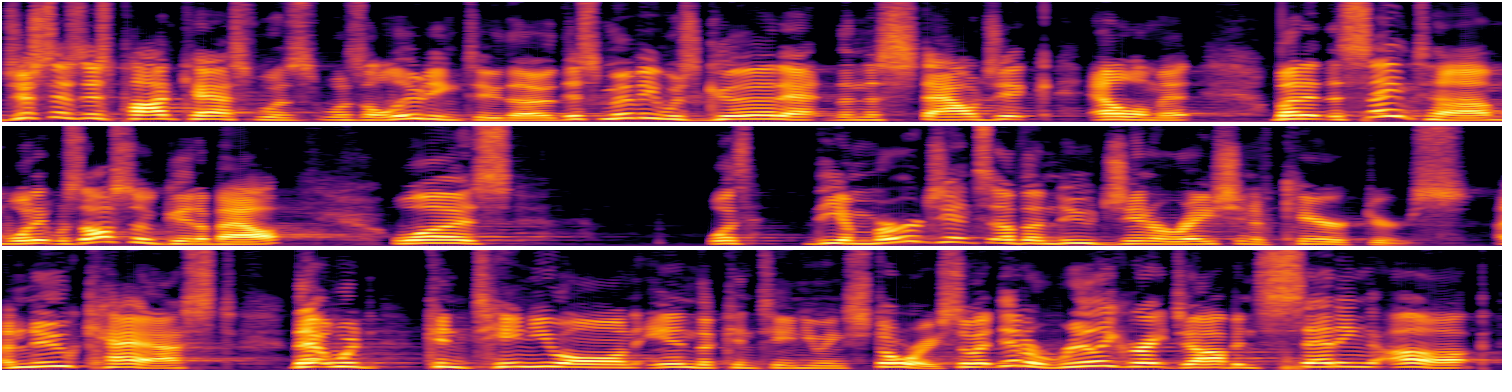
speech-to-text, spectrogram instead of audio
just as this podcast was, was alluding to, though, this movie was good at the nostalgic element, but at the same time, what it was also good about was, was the emergence of a new generation of characters, a new cast that would continue on in the continuing story. So, it did a really great job in setting up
